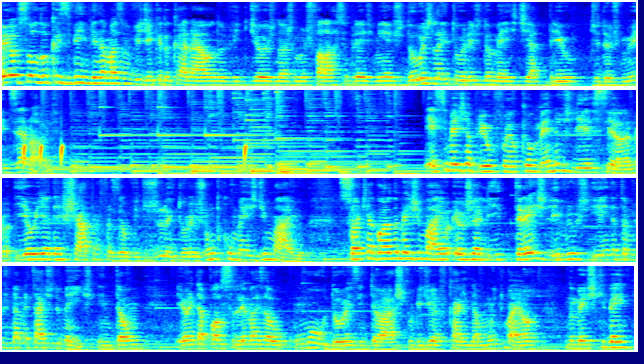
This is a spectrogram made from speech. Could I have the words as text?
Oi, eu sou o Lucas e bem-vindo a mais um vídeo aqui do canal. No vídeo de hoje nós vamos falar sobre as minhas duas leituras do mês de abril de 2019. Esse mês de abril foi o que eu menos li esse ano e eu ia deixar pra fazer o vídeo de leitura junto com o mês de maio. Só que agora no mês de maio eu já li três livros e ainda estamos na metade do mês. Então eu ainda posso ler mais um ou dois, então eu acho que o vídeo vai ficar ainda muito maior no mês que vem.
